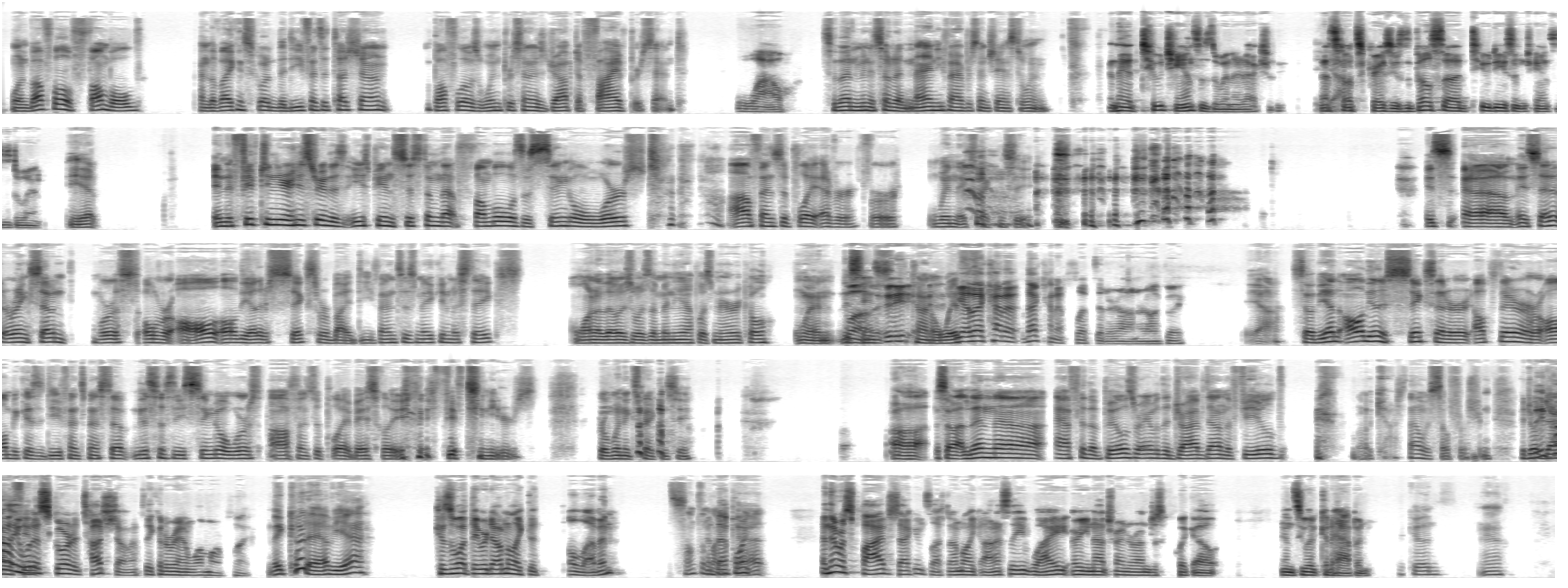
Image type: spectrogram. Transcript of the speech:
When Buffalo fumbled and the Vikings scored the defensive touchdown, Buffalo's win percentage dropped to 5%. Wow. So then Minnesota had 95% chance to win. And they had two chances to win it. Actually, that's yeah. what's crazy. Is the Bills had two decent chances to win. Yep. In the 15 year history of this ESPN system, that fumble was the single worst offensive play ever for win expectancy. it's um it said it ranked seventh worst overall. All the other six were by defenses making mistakes. One of those was the Minneapolis Miracle when the Well, Saints kind of whipped. yeah, that kind of that kind of flipped it around real quick. Yeah. So the oth- all the other six that are up there are all because the defense messed up. This is the single worst offensive play basically in 15 years for win expectancy. uh so then uh after the Bills were able to drive down the field, oh gosh, that was so frustrating. They They down the probably would have scored a touchdown if they could have ran one more play. They could have, yeah. Because what they were down to like the eleven, Something At like that point? that. and there was five seconds left. And I'm like, honestly, why are you not trying to run just quick out and see what could happen? They could. Yeah.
